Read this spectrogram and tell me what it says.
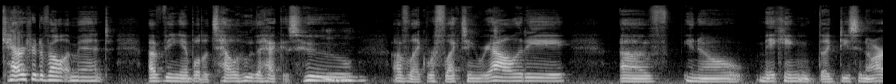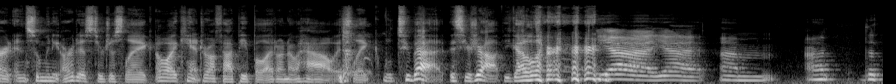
character development, of being able to tell who the heck is who, of like reflecting reality, of you know making like decent art. And so many artists are just like, oh, I can't draw fat people. I don't know how. It's like, well, too bad. It's your job. You got to learn. Yeah, yeah. Um, I, the,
